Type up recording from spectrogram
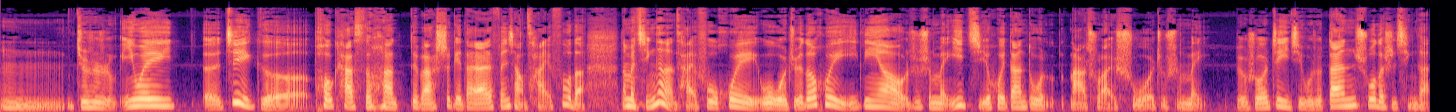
嗯，就是因为呃，这个 podcast 的话，对吧？是给大家分享财富的。那么情感的财富会，我我觉得会一定要，就是每一集会单独拿出来说。就是每，比如说这一集，我就单说的是情感，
